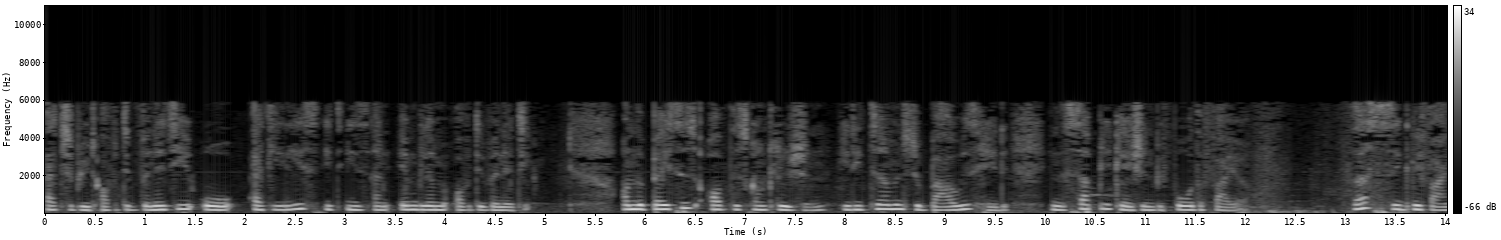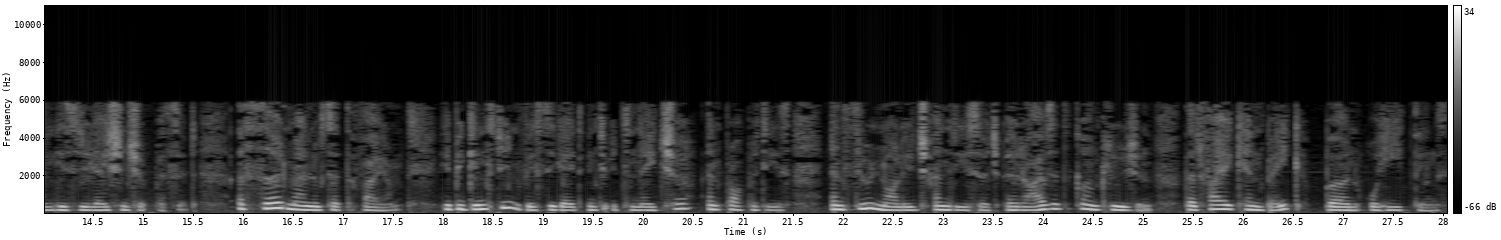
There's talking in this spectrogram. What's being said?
attribute of divinity, or at least it is an emblem of divinity. On the basis of this conclusion, he determines to bow his head in supplication before the fire, thus signifying his relationship with it. A third man looks at the fire. He begins to investigate into its nature and properties, and through knowledge and research arrives at the conclusion that fire can bake, burn, or heat things.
